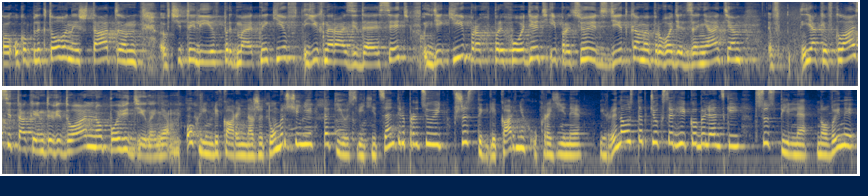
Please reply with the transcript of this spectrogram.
Е, Укомплектований штат ем, вчителів, предметників, їх наразі 10, які приходять і працюють з дітками, проводять заняття як і в класі, так і індивідуально по відділенням. Окрім лікарень на Житомирщині, такі освітні центри працюють в шести лікарнях України. Ірина Остапчук, Сергій Кобилянський, Суспільне, Новини,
